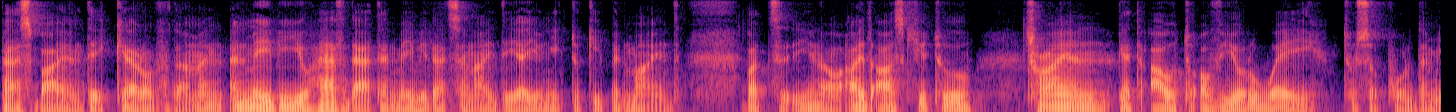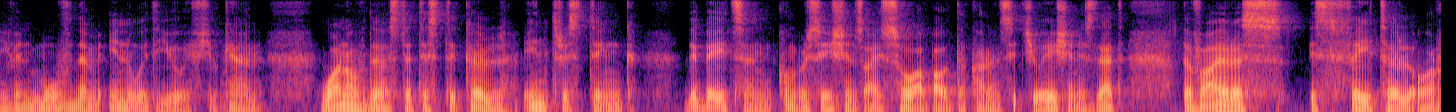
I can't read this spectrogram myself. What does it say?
pass by and take care of them. And, and maybe you have that, and maybe that's an idea you need to keep in mind. But, you know, I'd ask you to try and get out of your way to support them, even move them in with you if you can. One of the statistical interesting debates and conversations I saw about the current situation is that the virus is fatal or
